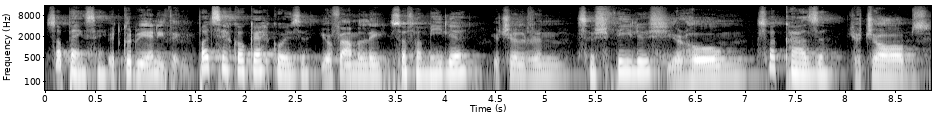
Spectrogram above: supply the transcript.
Só pensem. It could be anything Pode ser qualquer coisa. your family, Sua família, your children, seus filhos, your home, sua casa, your jobs,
